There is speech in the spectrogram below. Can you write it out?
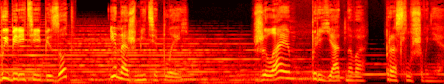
выберите эпизод и нажмите play. Желаем приятного прослушивания.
